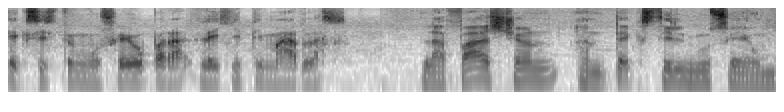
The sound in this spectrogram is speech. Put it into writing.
existe un museo para legitimarlas, la Fashion and Textile Museum.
